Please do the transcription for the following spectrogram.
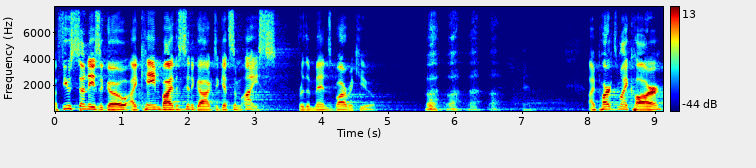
A few Sundays ago, I came by the synagogue to get some ice for the men's barbecue. I parked my car,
